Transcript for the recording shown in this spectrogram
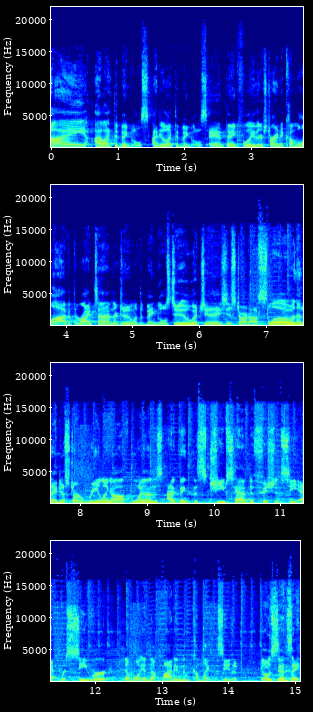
I I like the Bengals. I do like the Bengals, and thankfully they're starting to come alive at the right time. They're doing what the Bengals do, which is just start off slow and then they just start reeling off wins. I think the Chiefs have deficiency at receiver that will end up biting them come late in the season. Go Cincy.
